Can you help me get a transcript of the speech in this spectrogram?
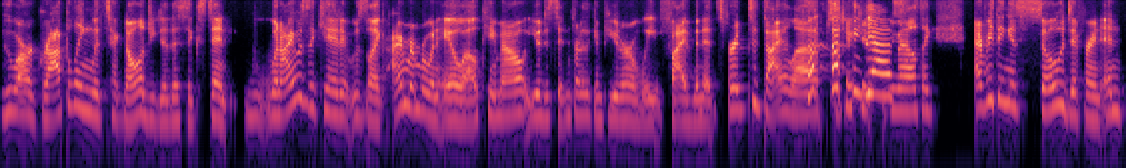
who are grappling with technology to this extent. When I was a kid, it was like I remember when AOL came out, you had to sit in front of the computer and wait five minutes for it to dial up to check your yes. emails. Like everything is so different. And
